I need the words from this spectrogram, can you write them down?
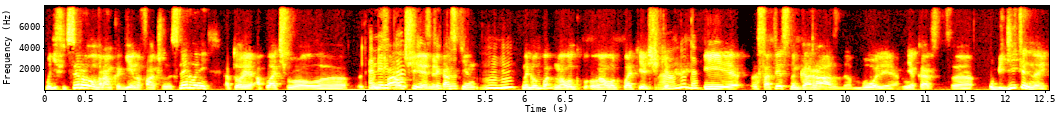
модифицировала в рамках gain-of-function исследований, которые оплачивал э, американский американские угу. налог, налогоплательщики. А, ну да. И, соответственно, гораздо более, мне кажется, убедительной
